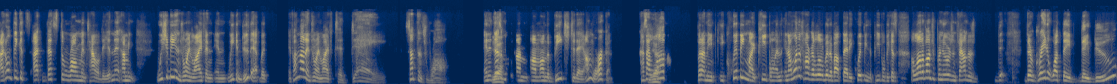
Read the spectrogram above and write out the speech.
I don't think it's I, that's the wrong mentality, isn't it? I mean, we should be enjoying life and and we can do that, but if I'm not enjoying life today, something's wrong. And it doesn't yeah. mean I'm I'm on the beach today. I'm working because I yeah. love. But I mean, equipping my people, and, and I want to talk a little bit about that equipping the people because a lot of entrepreneurs and founders, they're great at what they they do,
